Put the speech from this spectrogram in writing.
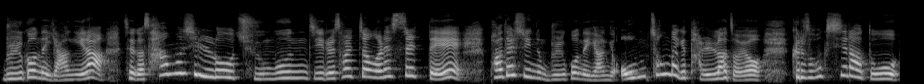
물건의 양이랑 제가 사무실로 주문지를 설정을 했을 때 받을 수 있는 물건의 양이 엄청나게 달라져요. 그래서 혹시라도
